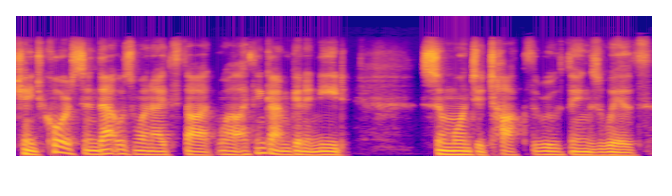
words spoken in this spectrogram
change course and that was when I thought, well, I think I'm going to need someone to talk through things with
